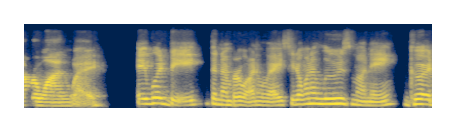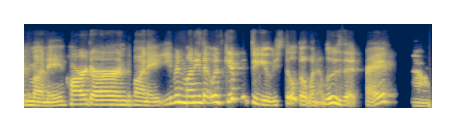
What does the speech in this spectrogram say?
number one way. It would be the number one way. So you don't want to lose money, good money, hard earned money, even money that was given to you. You still don't want to lose it, right? No.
